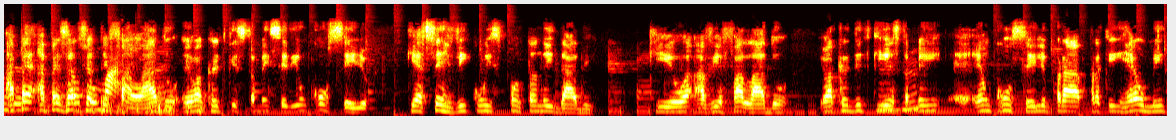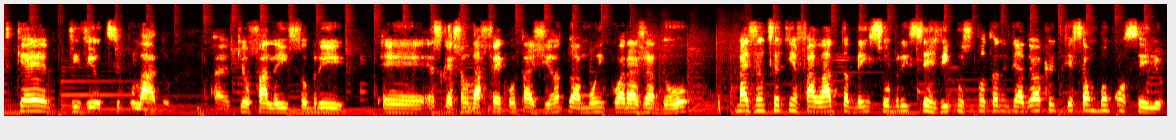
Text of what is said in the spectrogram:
Ape, assim, apesar de já ter falado, né? eu acredito que isso também seria um conselho, que é servir com espontaneidade, que eu havia falado. Eu acredito que uhum. esse também é, é um conselho para quem realmente quer viver o discipulado, é, que eu falei sobre é, essa questão da fé contagiante, do amor encorajador. Mas antes eu tinha falado também sobre servir com espontaneidade. Eu acredito que esse é um bom conselho.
